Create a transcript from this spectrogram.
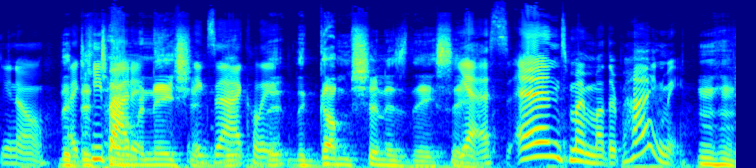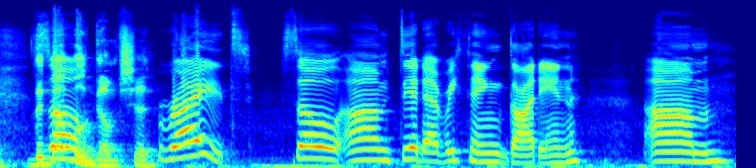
you know, the I keep at it. Exactly. The, the, the, gumption, as they say. Yes, and my mother behind me. Mm-hmm. The so, double gumption. Right. So, um, did everything, got in. Um,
